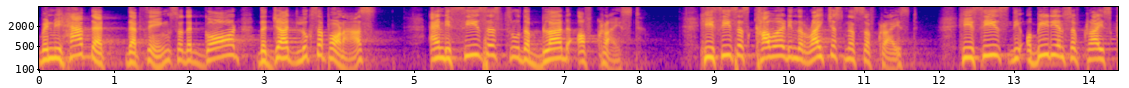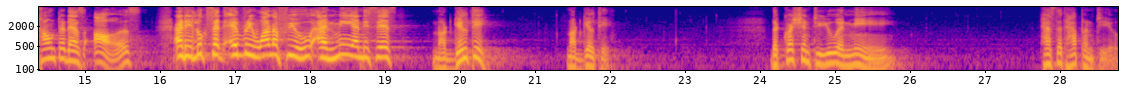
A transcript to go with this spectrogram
when we have that, that thing, so that God, the judge, looks upon us and he sees us through the blood of Christ. He sees us covered in the righteousness of Christ. He sees the obedience of Christ counted as ours. And he looks at every one of you and me and he says, Not guilty. Not guilty. The question to you and me has that happened to you?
